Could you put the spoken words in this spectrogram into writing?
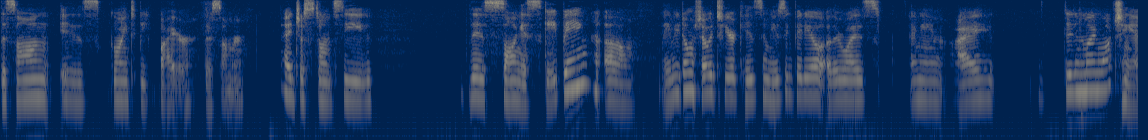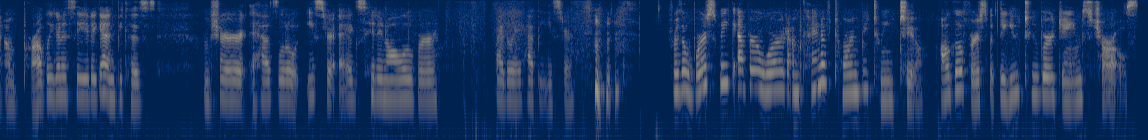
The song is going to be fire this summer. I just don't see this song escaping. Um, maybe don't show it to your kids in music video. Otherwise, I mean, I didn't mind watching it. I'm probably going to see it again because I'm sure it has little Easter eggs hidden all over. By the way, happy Easter. For the worst week ever award, I'm kind of torn between two. I'll go first with the YouTuber James Charles.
